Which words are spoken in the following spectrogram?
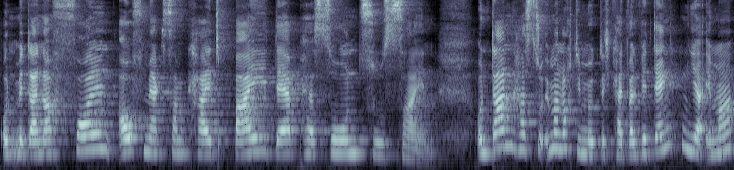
und mit deiner vollen Aufmerksamkeit bei der Person zu sein. Und dann hast du immer noch die Möglichkeit, weil wir denken ja immer,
